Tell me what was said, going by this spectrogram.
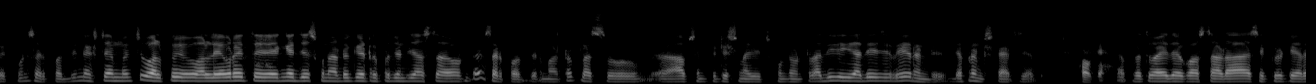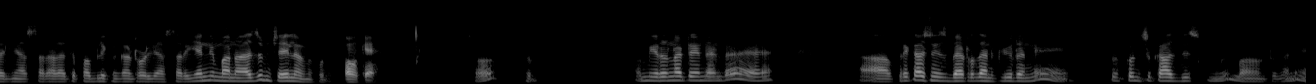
పెట్టుకుంటే సరిపోద్ది. నెక్స్ట్ టైం నుంచి వాళ్ళు వాళ్ళు ఎవరైతే ఎంగేజ్ చేసుకున్న అడ్వకేట్ రిప్రజెంట్ చేస్తూ ఉంటే సరిపోద్ది అనమాట ప్లస్ ఆప్షన్ పిటిషన్ అవి ఇచ్చుకుంటూ ఉంటారు. అది అది వేరండి డిఫరెంట్ స్ట్రాటజీ అది. ఓకే ప్రతి వాయిదాకి వస్తాడా సెక్యూరిటీ అరేంజ్ చేస్తారా? లేకపోతే పబ్లిక్ని కంట్రోల్ చేస్తారా? ఇవన్నీ మనం అజ్యూమ్ చేయలేము ఇప్పుడు. ఓకే సో మీరు అన్నట్టు ఏంటంటే precaution is better than cure అని కొంచెం కాజు తీసుకుంటే బాగుంటుందని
